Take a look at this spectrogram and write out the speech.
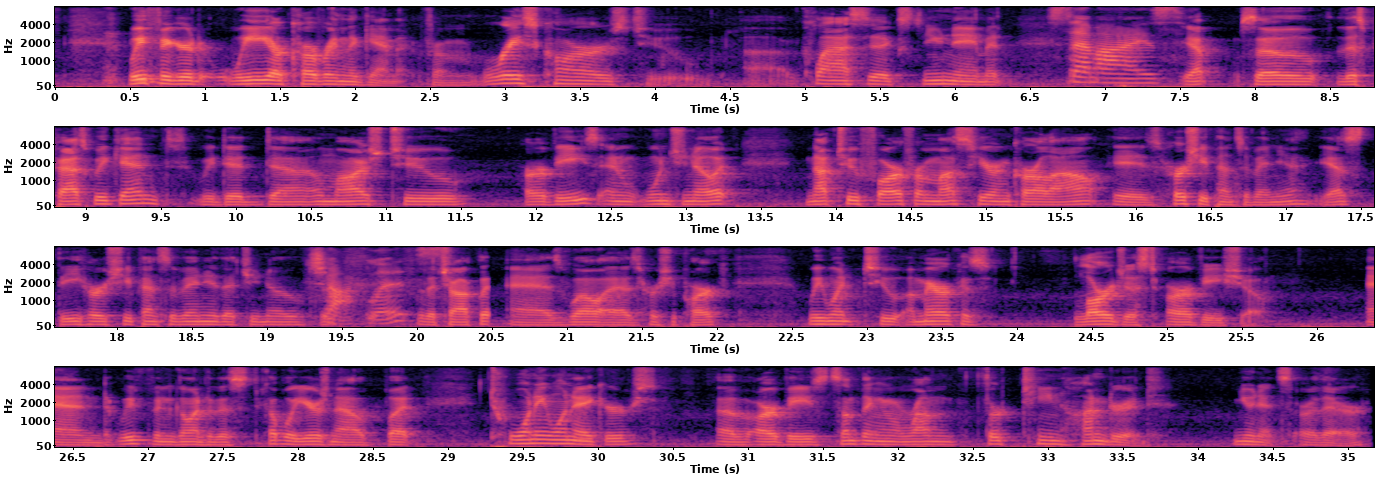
we figured we are covering the gamut from race cars to uh, classics, you name it. Semis. Yep. So this past weekend, we did uh, homage to RVs, and wouldn't you know it, not too far from us here in Carlisle is Hershey, Pennsylvania. Yes, the Hershey, Pennsylvania that you know for, for the chocolate, as well as Hershey Park. We went to America's largest RV show, and we've been going to this a couple of years now. But 21 acres of RVs, something around 1,300 units are there.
